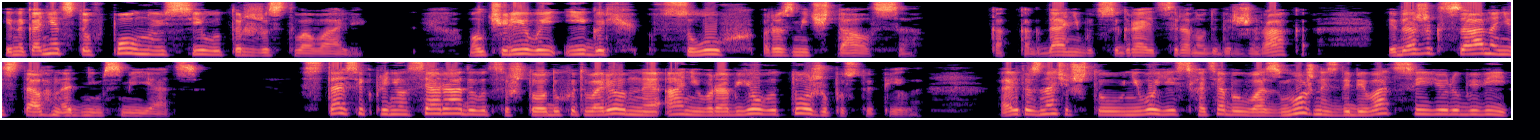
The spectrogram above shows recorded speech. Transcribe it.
и, наконец-то, в полную силу торжествовали. Молчаливый Игорь вслух размечтался, как когда-нибудь сыграет Сирано де Бержерака, и даже Ксана не стала над ним смеяться. Стасик принялся радоваться, что одухотворенная Аня Воробьева тоже поступила, а это значит, что у него есть хотя бы возможность добиваться ее любви,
